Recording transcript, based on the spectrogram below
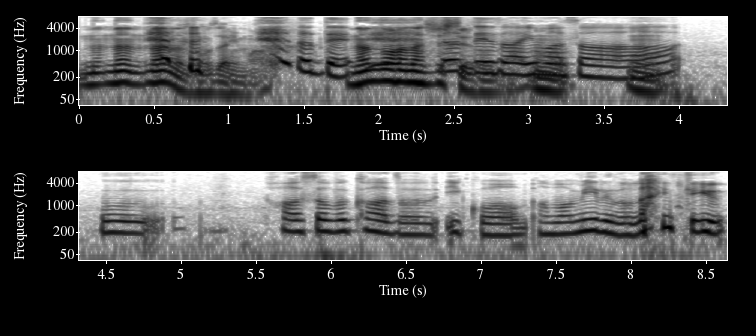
なななんだと思 った今。だって何の話だしてるってさ今うん。さ、うんハウス・オブ・カード以降あんま見るのないっていう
